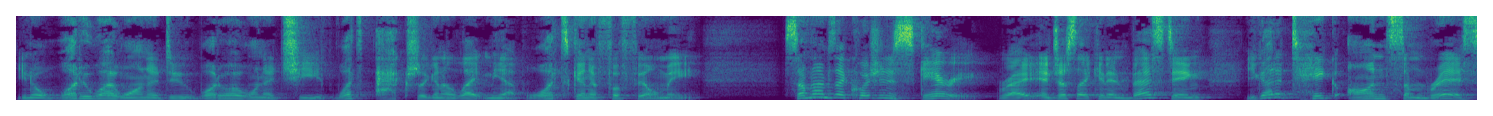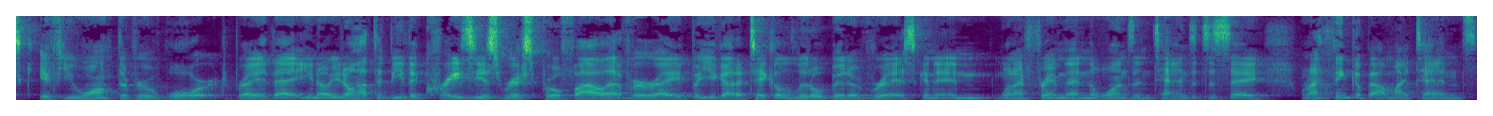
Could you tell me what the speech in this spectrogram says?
you know what do i want to do? What do i want to achieve? What's actually going to light me up? What's going to fulfill me Sometimes that question is scary, right? And just like in investing, you got to take on some risk if you want the reward, right? That, you know, you don't have to be the craziest risk profile ever, right? But you got to take a little bit of risk. And, and when I frame that in the ones and tens, it's to say, when I think about my tens,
